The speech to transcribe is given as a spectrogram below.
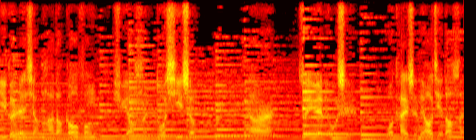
一个人想爬到高峰，需要很多牺牲。然而，岁月流逝。我开始了解到，很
